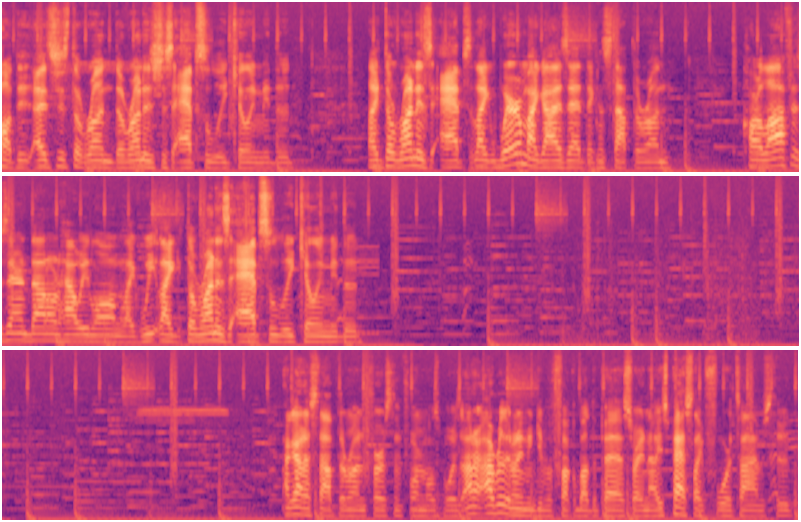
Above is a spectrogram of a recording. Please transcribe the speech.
Oh, dude, it's just the run. The run is just absolutely killing me, dude. Like the run is abs. Like where are my guys at that can stop the run? Karloff is Aaron Donald, Howie Long. Like we like the run is absolutely killing me, dude. I gotta stop the run first and foremost, boys. I, I really don't even give a fuck about the pass right now. He's passed like four times, dude.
